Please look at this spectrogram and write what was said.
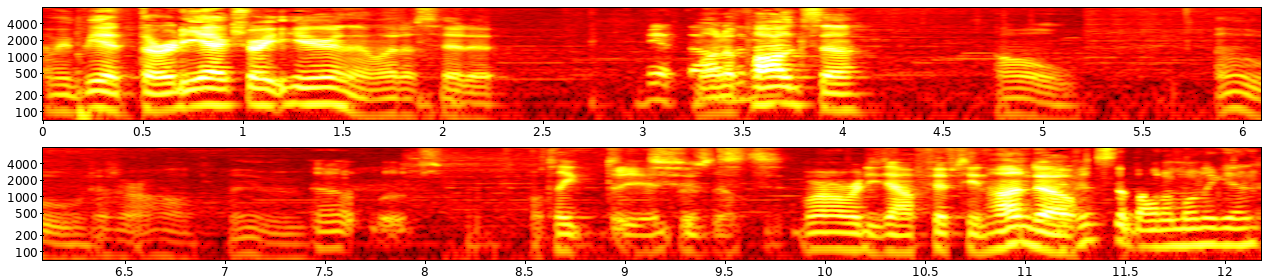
I mean, be a 30x right here and then let us hit it. Be a One thousand Pogsa. Oh. Oh, those are all. Ooh. that was. We'll take. Yeah, two- it was we're already down 15 hundo. If it's the bottom one again.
